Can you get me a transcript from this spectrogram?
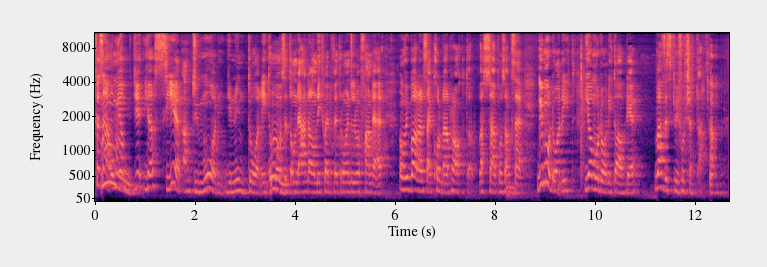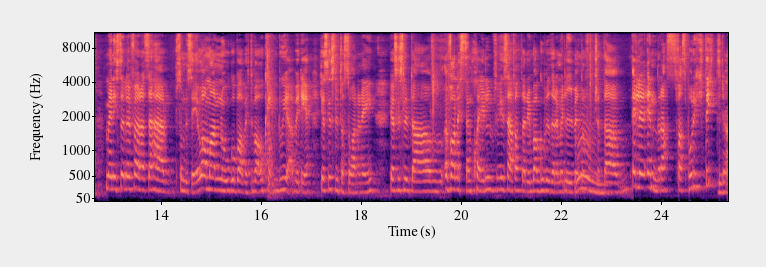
För så här, om jag, jag, jag ser att du mår genuint dåligt oavsett om det handlar om ditt självförtroende eller vad fan det är. Om vi bara så här, kollar rakt upp, alltså så här, på sak så här. Du mår dåligt, jag mår dåligt av det. Varför ska vi fortsätta? Ja. Men istället för att så här, som du säger, var man nog och bara vet du vad, okej då gör vi det. Jag ska sluta såra dig. Jag ska sluta uh, vara ledsen själv. Så här, fattar du? Bara gå vidare med livet och fortsätta. Eller ändras fast på riktigt. Ja.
